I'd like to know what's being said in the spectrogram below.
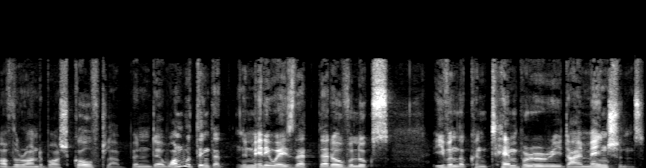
of the Rondebosch Golf Club. And uh, one would think that in many ways that, that overlooks even the contemporary dimensions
